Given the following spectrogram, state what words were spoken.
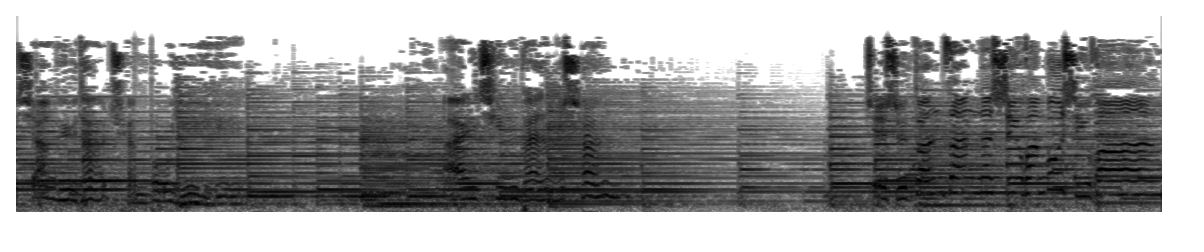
相遇的全部意义。爱情本身只是短暂的喜欢不喜欢，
